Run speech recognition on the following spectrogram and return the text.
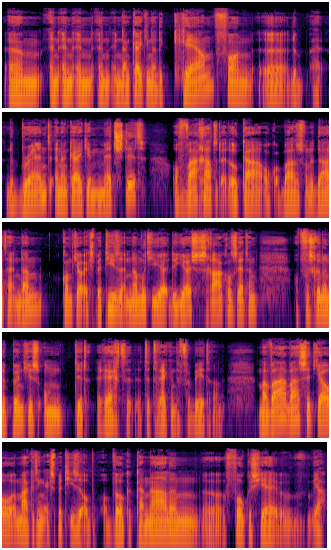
Ehm, en, en, en, en, en dan kijk je naar de kern van eh, de, de brand. En dan kijk je, matcht dit? Of waar gaat het uit elkaar, ook op basis van de data? En dan komt jouw expertise en dan moet je de juiste schakel zetten op verschillende puntjes om dit recht te, trekken, te verbeteren. Maar waar, waar zit jouw marketing expertise? Op, op welke kanalen eh, focus jij? eh, ja,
